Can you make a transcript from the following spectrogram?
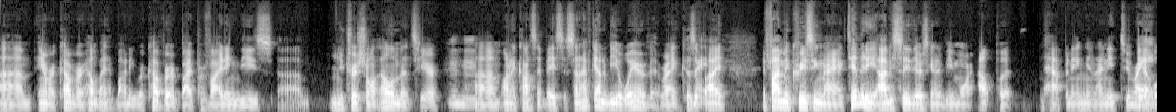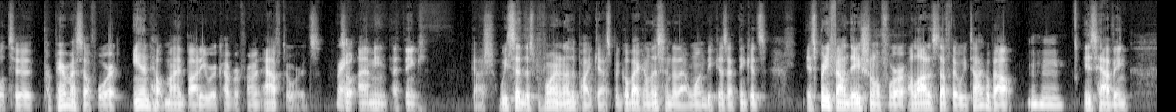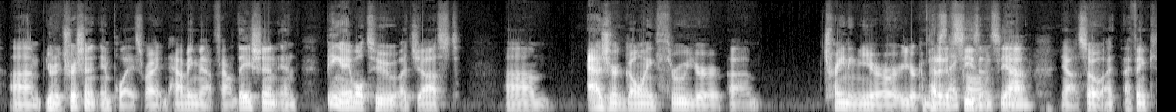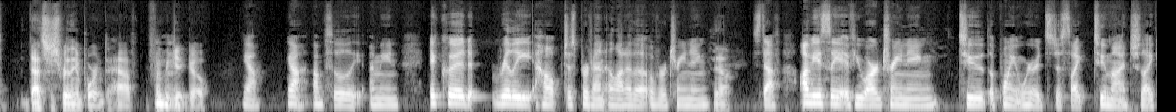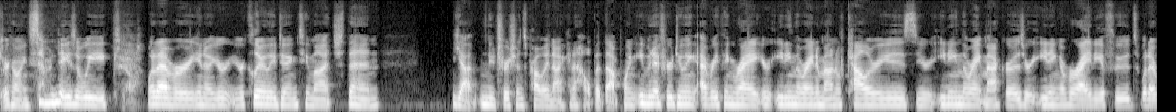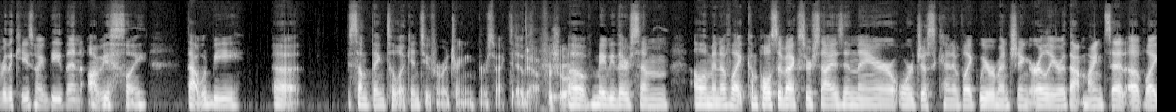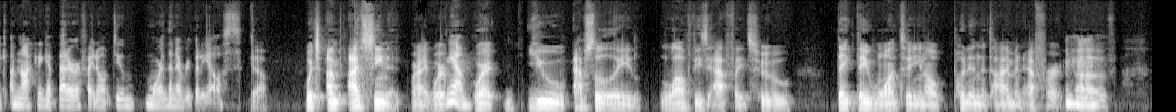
um, and recover, help my body recover by providing these um, nutritional elements here Mhm. um, on a constant basis and i've got to be aware of it right because if i if i'm increasing my activity obviously there's going to be more output happening and i need to Right. be able to prepare myself for it and help my body recover from it afterwards Right. so i mean i think gosh we said this before on another podcast but go back and listen to that one because i think it's it's pretty foundational for a lot of stuff that we talk about Mhm. is having um, your nutrition in place, right? And having that foundation and being able to adjust um, as you're going through your um, training year or your competitive cycle, seasons. Yeah. yeah. So I, I think that's just really important to have from the Mhm. get go. Yeah. Yeah, absolutely. I mean, it could really help just prevent a lot of the overtraining Yeah. stuff. Obviously, if you are training to the point where it's just like too much, like you're Yeah. going seven days a week, Yeah. whatever, you know, you're you're clearly doing too much, then yeah, nutrition's probably not going to help at that point. Even if you're doing everything right, you're eating the right amount of calories, you're eating the right macros, you're eating a variety of foods, whatever the case might be, then obviously that would be uh, something to look into from a training perspective. Yeah, for sure. Of maybe there's some element of like compulsive exercise in there, or just kind of like we were mentioning earlier, that mindset of like, I'm not going to get better if I don't do more than everybody else. Yeah. Which I'm I've seen it, right? Where Yeah. where you absolutely love these athletes who they they want to, you know, put in the time and effort Mhm. of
